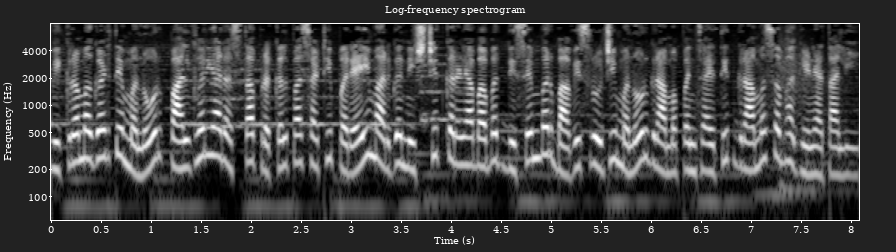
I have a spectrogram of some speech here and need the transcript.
विक्रमगड ते मनोर पालघर या रस्ता प्रकल्पासाठी पर्यायी मार्ग निश्चित करण्याबाबत डिसेंबर बावीस रोजी मनोर ग्रामपंचायतीत ग्रामसभा घेण्यात आली.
